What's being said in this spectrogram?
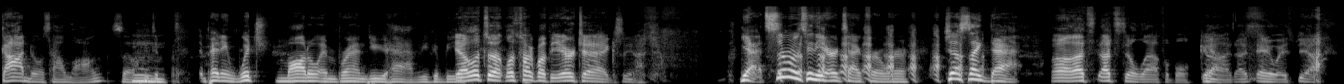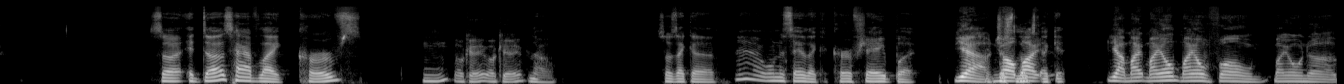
god knows how long so Hmm. de- depending which model and brand do you have you could be Yeah. Let's uh let's talk about the air tags. Yeah. yeah it's similar to the airtag firmware just like that Oh, that's that's still laughable. Yeah. God. I, anyways, yeah. so it does have like curves Mhm, Okay. Okay. No. So it's like a eh, I want to say like a curve shape, but Yeah. No. My like it. yeah. My my own my own phone my own uh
